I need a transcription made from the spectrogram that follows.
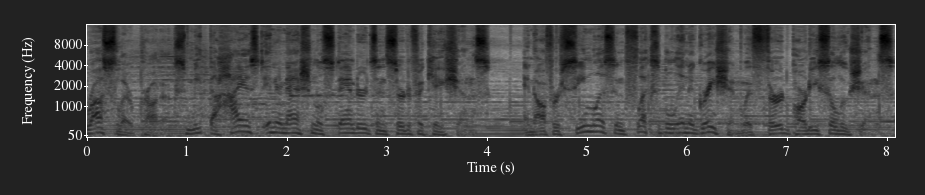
Rosslare products meet the highest international standards and certifications and offer seamless and flexible integration with third-party solutions.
